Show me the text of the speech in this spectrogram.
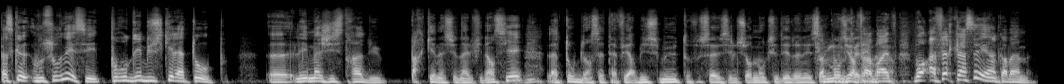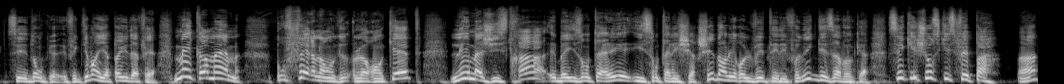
Parce que vous vous souvenez, c'est pour débusquer la taupe, euh, les magistrats du parquet national financier, mhm. la taupe dans cette affaire Bismuth, vous savez, c'est le surnom que s'était donné Sarkozy, enfin bref. Bon, affaire classée hein, quand même. C'est donc effectivement, il n'y a pas eu d'affaire. Mais quand même, pour faire leur enquête, les magistrats, eh ben ils ont allé ils sont allés chercher dans les relevés téléphoniques des avocats. C'est quelque chose qui se fait pas. Hein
